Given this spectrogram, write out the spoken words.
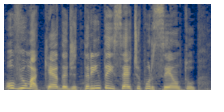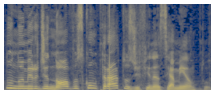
houve uma queda de 37% no número de novos contratos de financiamento.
